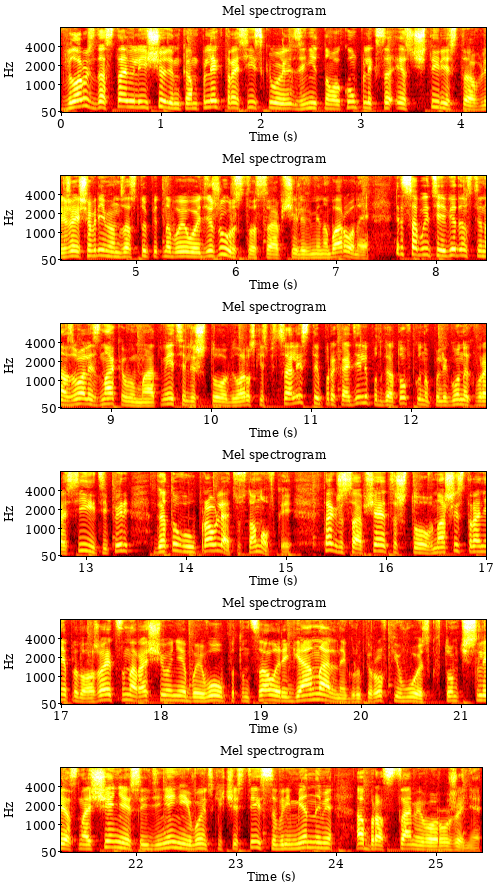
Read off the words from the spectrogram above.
В Беларусь доставили еще один комплект российского зенитного комплекса С-400. В ближайшее время он заступит на боевое дежурство, сообщили в Минобороны. Это событие ведомстве назвали знаковым и отметили, что белорусские специалисты проходили подготовку на полигонах в России и теперь готовы управлять установкой. Также сообщается, что в нашей стране продолжается наращивание боевого потенциала региональной группировки войск, в том числе оснащение, соединение воинских частей современными образцами вооружения.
